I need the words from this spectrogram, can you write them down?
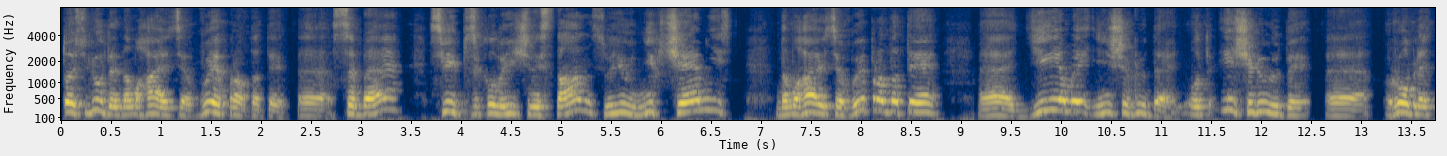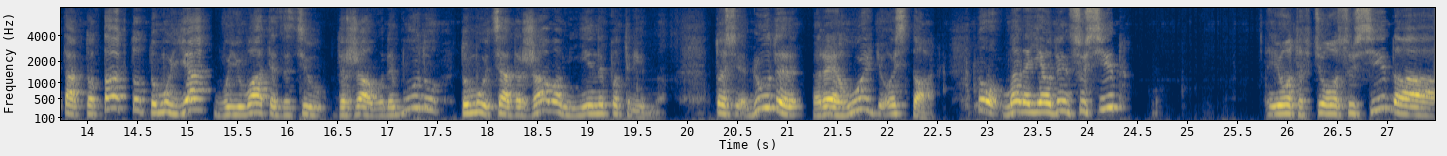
Тобто люди намагаються виправдати е, себе, свій психологічний стан, свою нікчемність, намагаються виправдати е, діями інших людей. От інші люди е, роблять так-то, так-то, тому я воювати за цю державу не буду, тому ця держава мені не потрібна. Тобто люди реагують ось так. Ну, в мене є один сусід, і от в цього сусіда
